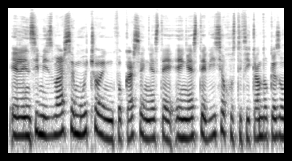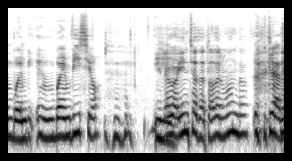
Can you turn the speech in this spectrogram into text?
el ensimismarse mucho, enfocarse en este, en este vicio, justificando que es un buen, un buen vicio. y, y, luego hinchas a todo el mundo. claro.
